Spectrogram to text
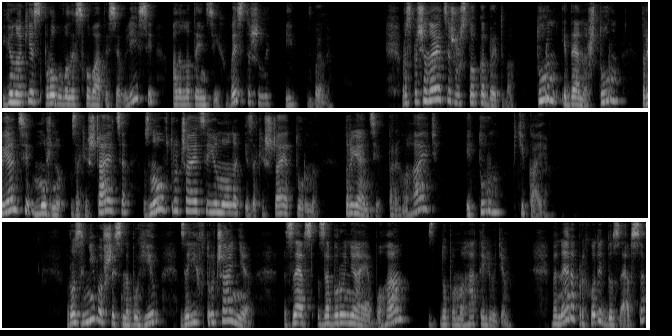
Юнаки спробували сховатися в лісі, але латинці їх вистежили і вбили. Розпочинається жорстока битва. Турн іде на штурм, троянці мужньо захищаються, знову втручається Юнона і захищає Турна. Троянці перемагають, і Турн втікає. Розгнівавшись на богів за їх втручання, Зевс забороняє богам допомагати людям. Венера приходить до Зевса,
